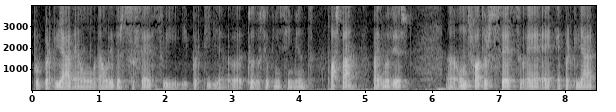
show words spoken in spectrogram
por partilhar. É um, é um líder de sucesso e, e partilha uh, todo o seu conhecimento. Lá está, mais uma vez, um dos fatores de sucesso é, é, é, partilhar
